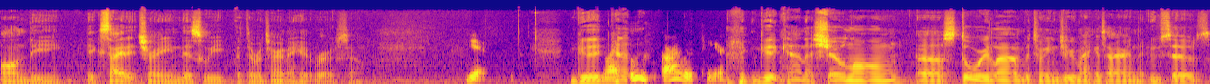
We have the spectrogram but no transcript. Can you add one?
on the excited train this week with the return of Hit Row. So, yes, good. Like, kind, ooh, Scarlett's here. Good kind of show long uh, storyline between Drew McIntyre and the Usos,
